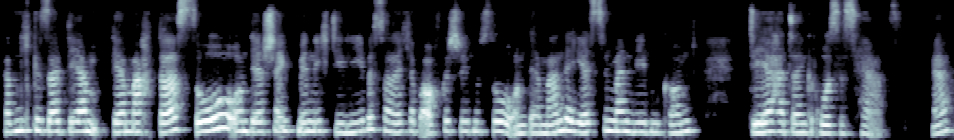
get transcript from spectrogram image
Ich habe nicht gesagt, der, der macht das so und der schenkt mir nicht die Liebe, sondern ich habe aufgeschrieben so. Und der Mann, der jetzt in mein Leben kommt, der hat ein großes Herz. Ja?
